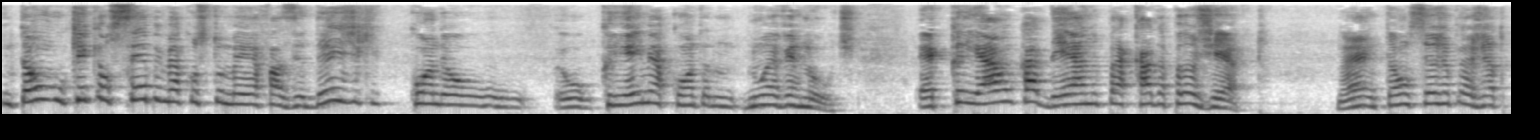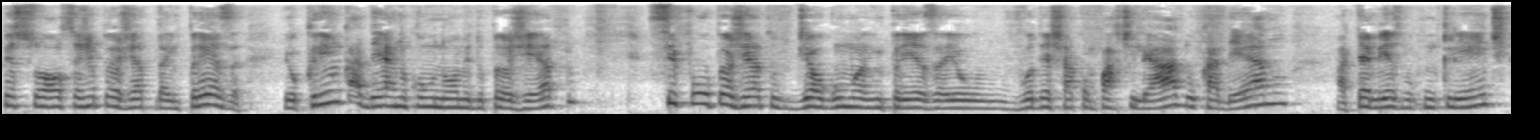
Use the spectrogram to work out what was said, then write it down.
Então o que, que eu sempre me acostumei a fazer desde que quando eu, eu criei minha conta no Evernote? É criar um caderno para cada projeto. Né? Então, seja projeto pessoal, seja projeto da empresa, eu crio um caderno com o nome do projeto se for o projeto de alguma empresa, eu vou deixar compartilhado o caderno, até mesmo com o cliente.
